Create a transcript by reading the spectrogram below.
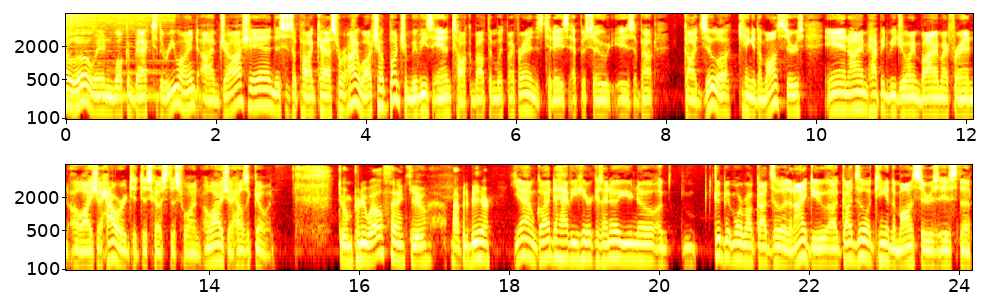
Hello, and welcome back to The Rewind. I'm Josh, and this is a podcast where I watch a bunch of movies and talk about them with my friends. Today's episode is about Godzilla, King of the Monsters, and I'm happy to be joined by my friend Elijah Howard to discuss this one. Elijah, how's it going? Doing pretty well, thank you. I'm happy to be here. Yeah, I'm glad to have you here because I know you know a good bit more about Godzilla than I do. Uh, Godzilla King of the Monsters is the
